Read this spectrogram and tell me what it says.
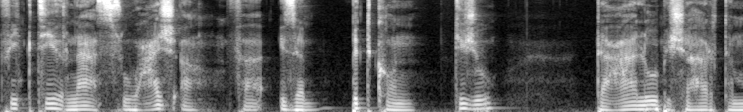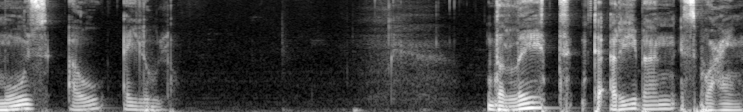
في كتير ناس وعجقة فإذا بدكن تجوا تعالوا بشهر تموز أو أيلول. ضليت تقريبا أسبوعين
